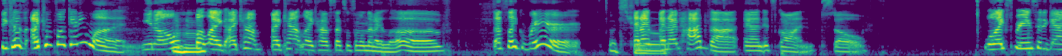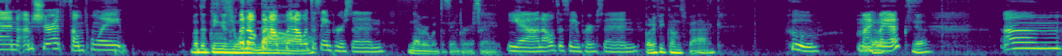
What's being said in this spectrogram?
Because I can fuck anyone, you know, Mhm. but like I can't, I can't like have sex with someone that I love. That's like rare that's true. and I and I've had that, and it's gone. So, will I experience it again? I'm sure at some point, but the thing is, you but want not, it but not, but not with the same person. Never with the same person. Yeah, not with the same person. But if he comes back, Who? My Yeah. my ex? yeah, Um.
